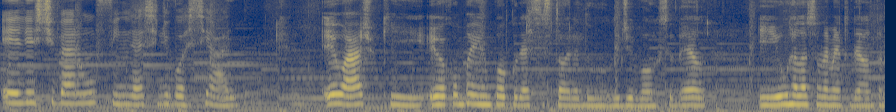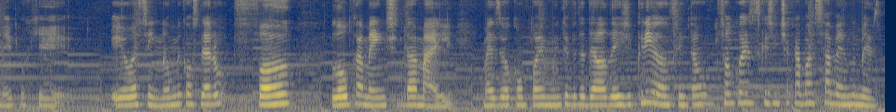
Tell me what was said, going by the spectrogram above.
eles tiveram um fim, né? Se divorciaram. Eu acho que eu acompanhei um pouco dessa história do, do divórcio dela e o relacionamento dela também, porque eu, assim, não me considero fã loucamente da Miley, mas eu acompanho muito a vida dela desde criança, então são coisas que a gente acaba sabendo mesmo.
